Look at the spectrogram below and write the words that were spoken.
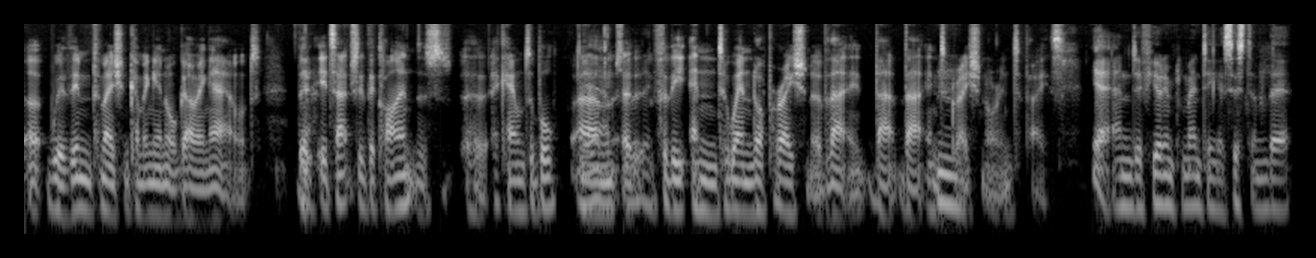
uh, with information coming in or going out. Yeah. It's actually the client that's uh, accountable um, yeah, uh, for the end-to-end operation of that that that mm. integration mm. or interface. Yeah, and if you're implementing a system that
